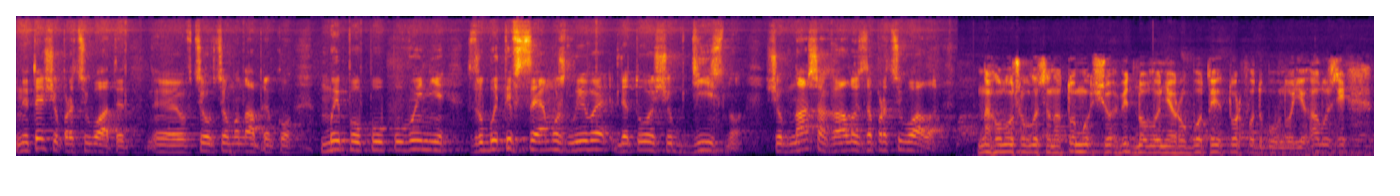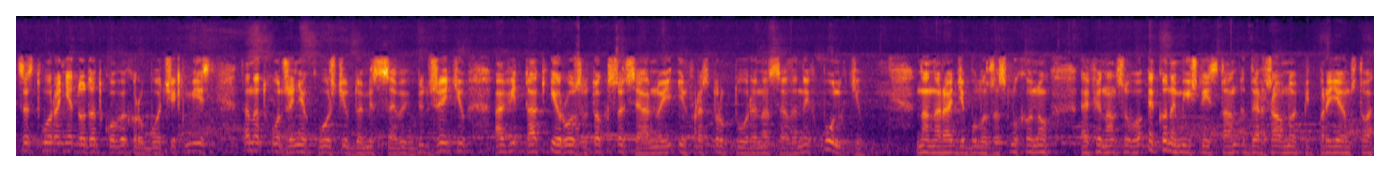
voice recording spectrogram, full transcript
не те, що працювати е, в цьому, напрямку, ми по- по- повинні зробити все можливе для того, щоб дійсно, щоб наша галузь запрацювала. Наголошувалося на тому, що відновлення роботи торфодобувної галузі це створення додаткових робочих місць та надходження коштів до місцевих бюджетів, а відтак і розвиток соціальної інфраструктури населених пунктів. На нараді було заслухано фінансово-економічний стан державного підприємства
